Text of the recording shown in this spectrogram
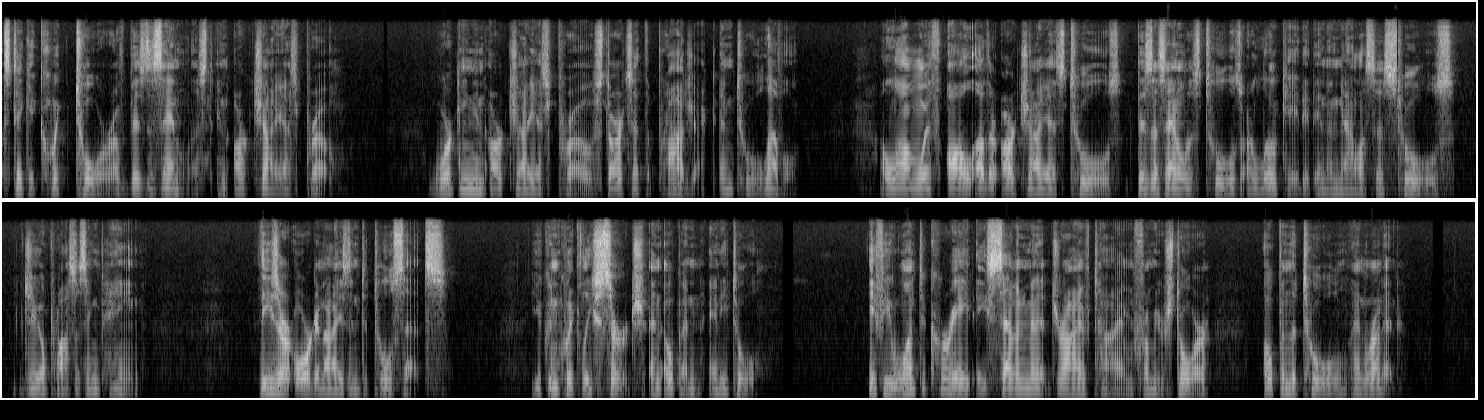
Let's take a quick tour of Business Analyst in ArcGIS Pro. Working in ArcGIS Pro starts at the project and tool level. Along with all other ArcGIS tools, Business Analyst tools are located in Analysis, Tools, Geoprocessing pane. These are organized into tool sets. You can quickly search and open any tool. If you want to create a 7-minute drive time from your store, open the tool and run it.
